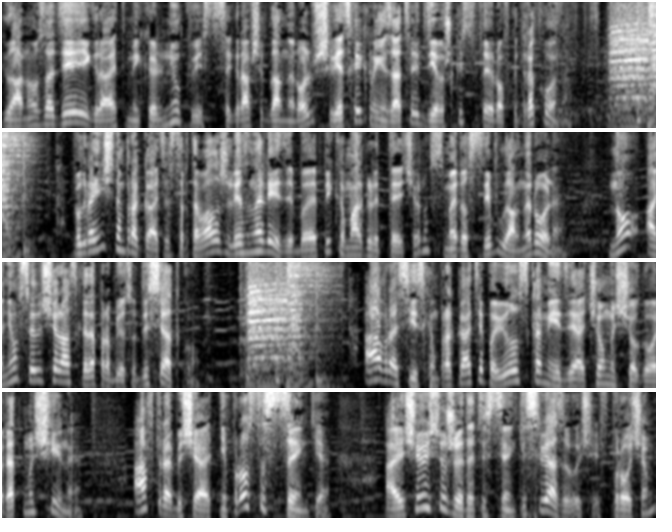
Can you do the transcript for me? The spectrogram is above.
Главного злодея играет Микель Нюквист, сыгравший главную роль в шведской экранизации «Девушка с татуировкой дракона». В ограниченном прокате стартовала «Железная леди» боепика Маргарет Тэтчер с Мэрил Стрип в главной роли. Но о нем в следующий раз, когда пробьется в десятку. А в российском прокате появилась комедия «О чем еще говорят мужчины». Авторы обещают не просто сценки, а еще и сюжет эти сценки связывающий. Впрочем,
